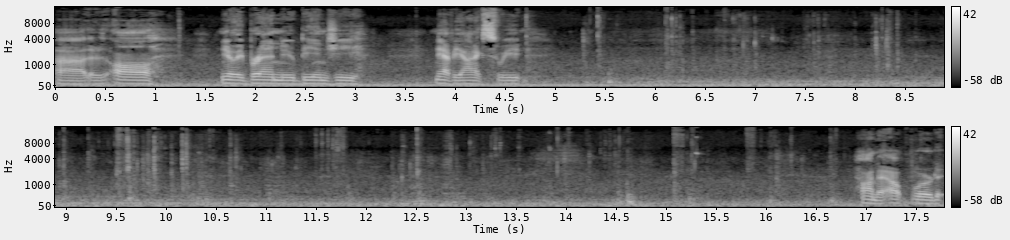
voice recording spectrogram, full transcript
uh, there's all nearly brand new B&G Navionics suite. Honda outboard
